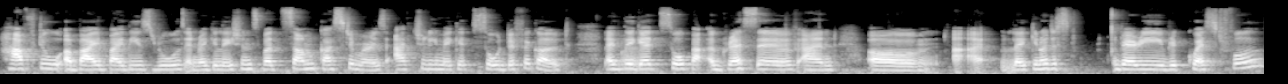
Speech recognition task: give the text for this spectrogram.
have to abide by these rules and regulations but some customers actually make it so difficult. Like they get so pa- aggressive and um, I, like you know just very requestful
